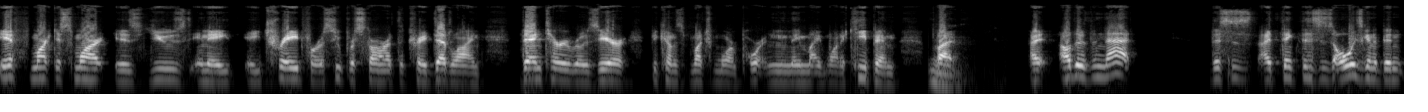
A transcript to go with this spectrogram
if Marcus Smart is used in a, a trade for a superstar at the trade deadline, then Terry Rozier becomes much more important and they might want to keep him. But I, other than that, this is I think this is always going to be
